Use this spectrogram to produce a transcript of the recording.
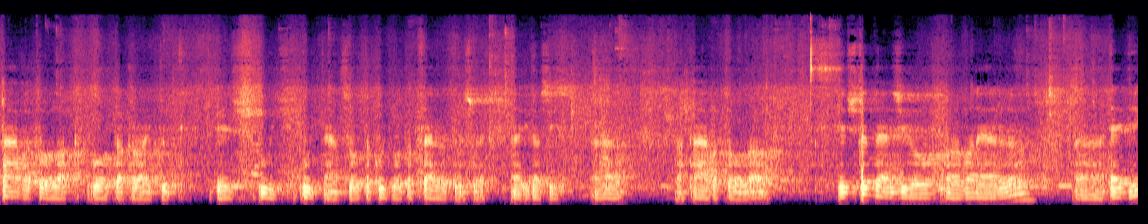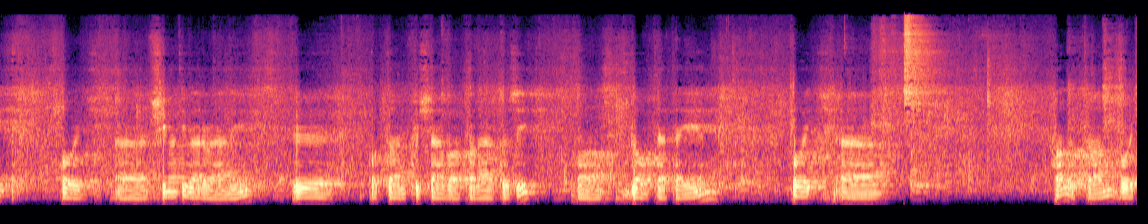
távatollak voltak rajtuk, és úgy, úgy táncoltak, úgy voltak felöltözve igazi a távatollal. És több verzió van erről. Egyik, hogy Simati Várváni, ő ottan Krisnával találkozik a dom tetején, hogy uh, hallottam, hogy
